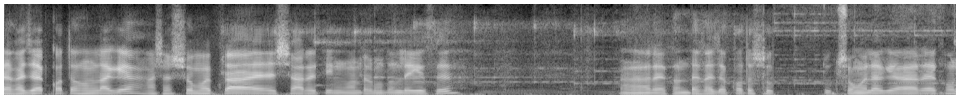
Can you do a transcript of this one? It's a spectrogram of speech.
দেখা যাক কতক্ষণ লাগে। আসার সময় প্রায় সাড়ে তিন ঘণ্টার মতন লেগেছে। আর এখন দেখা যাক কত টুক সময় লাগে। আর এখন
